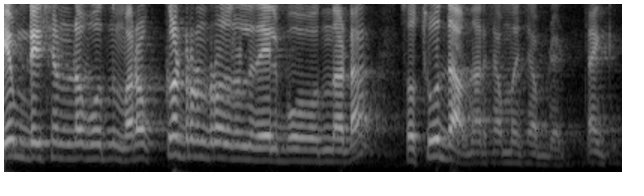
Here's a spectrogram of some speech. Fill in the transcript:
ఏం డెసిషన్ ఉండబోతుంది? మరొక్కటి రెండు రోజుల్లో తేలిపోతుందట. సో చూద్దాం. దానికి సంబంధించి అప్డేట్ థ్యాంక్ యూ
